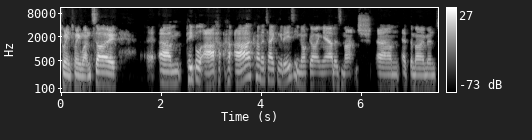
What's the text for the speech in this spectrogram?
2021. So um, people are are kind of taking it easy, not going out as much um, at the moment,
